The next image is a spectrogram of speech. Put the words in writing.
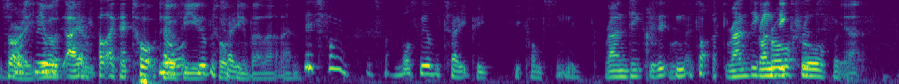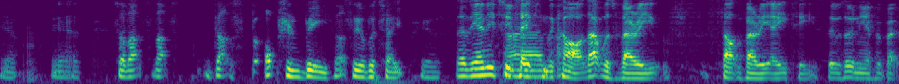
Sorry, you, other I felt like I talked No, over you talking tape? about that. Then It's fine. It's fine. What's the other tape he, he constantly? Randy, Is it? It's not, Randy, Randy Crawford. Crawford. Yeah, Yeah, yeah. So that's that's that's option B. That's the other tape. Yes. they're the only two tapes in the Um, car. That was very felt very eighties. There was only ever about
